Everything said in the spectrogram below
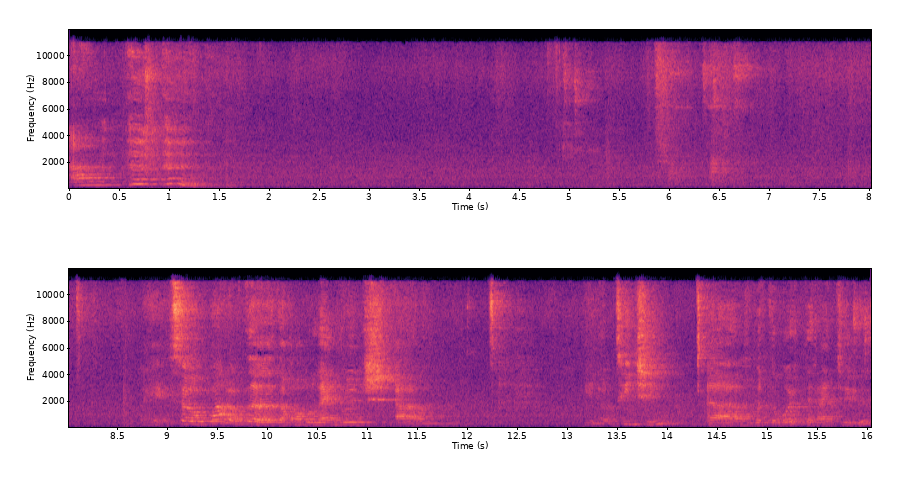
Um, okay, so part of the, the whole language um, you know, teaching um, with the work that I do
